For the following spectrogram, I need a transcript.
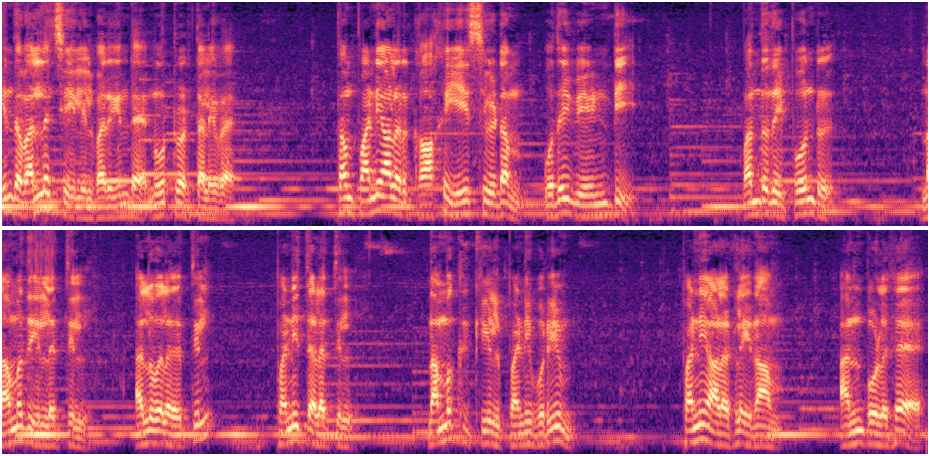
இந்த வல்ல செயலில் வருகின்ற நூற்றுவர் தலைவர் தம் பணியாளருக்காக இயேசுவிடம் உதவி வேண்டி வந்ததைப் போன்று நமது இல்லத்தில் அலுவலகத்தில் பணித்தளத்தில் நமக்கு கீழ் பணிபுரியும் பணியாளர்களை நாம் அன்பொழுக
